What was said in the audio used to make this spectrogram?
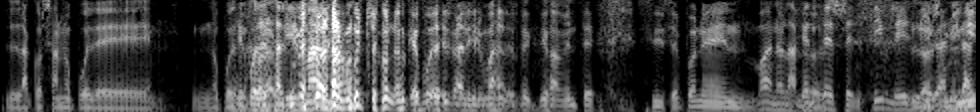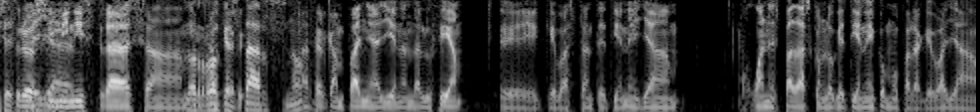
la cosa no puede no puede, Que puede mejorar- salir mal, mejorar ¿no? mucho, ¿no? Que puede puede salir salir mal, mal. efectivamente, si se ponen Bueno, la gente los- es sensible y se los ministros y ministras a, los a rock hacer- stars, ¿no? a hacer campaña allí en Andalucía, eh, que bastante tiene ya Juan Espadas con lo que tiene como para que vaya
